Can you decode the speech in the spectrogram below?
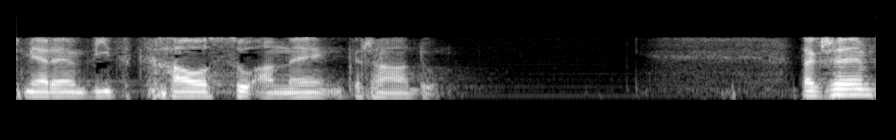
směrem víc k chaosu a ne k řádu. Takže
